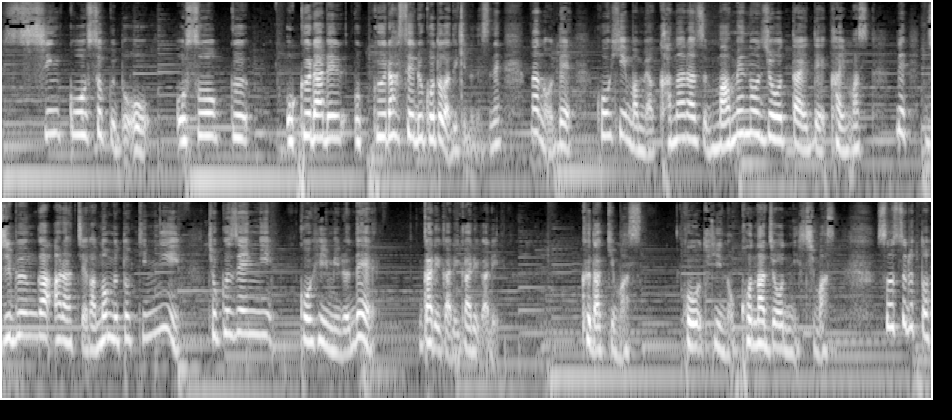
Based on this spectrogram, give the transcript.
進行速度を遅く送られ遅らせることができるんですね。なのでコーヒー豆は必ず豆の状態で買います。で自分がアラチェが飲む時に直前にコーヒーミルでガリガリガリガリ砕きます。コーヒーの粉状にします。そうすると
